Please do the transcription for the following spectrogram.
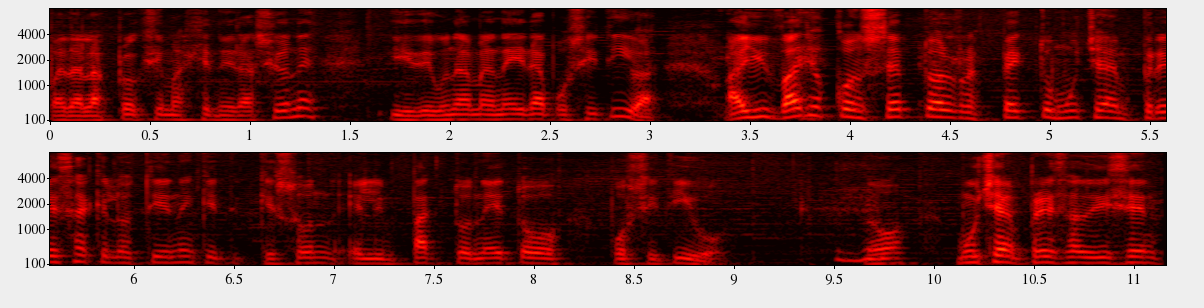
para las próximas generaciones y de una manera positiva. Hay varios conceptos al respecto, muchas empresas que los tienen que, que son el impacto neto positivo. ¿no? Muchas empresas dicen,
